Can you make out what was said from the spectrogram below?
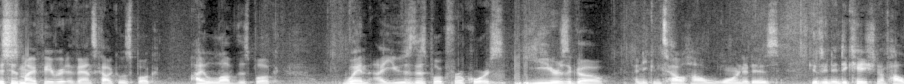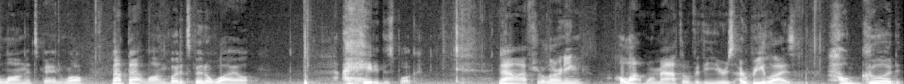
This is my favorite advanced calculus book. I love this book. When I used this book for a course years ago, and you can tell how worn it is, gives you an indication of how long it's been. Well, not that long, but it's been a while. I hated this book. Now, after learning a lot more math over the years, I realize how good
